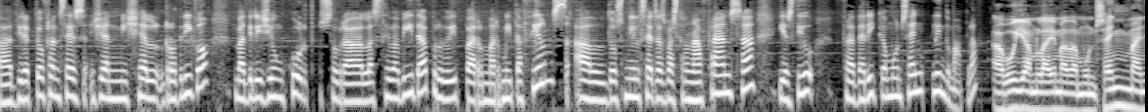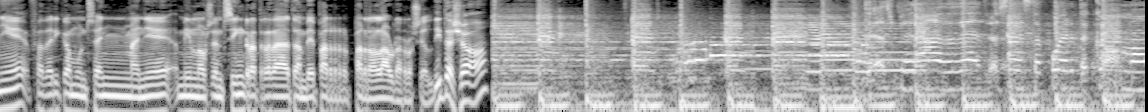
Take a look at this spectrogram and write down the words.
el director francès Jean-Michel Rodrigo va dirigir un curt sobre la seva vida, produït per Marmita Films. El 2016 es va estrenar a França i es diu Frederica Montseny, l'indomable. Avui amb la M de Montseny Manyer, Federica Montseny Manyer, 1905, retratada també per, per la Laura Rossell. Dit això... Esta puerta como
